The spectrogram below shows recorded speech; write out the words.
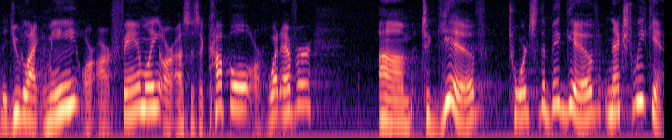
that you'd like me or our family or us as a couple or whatever um, to give towards the big give next weekend.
